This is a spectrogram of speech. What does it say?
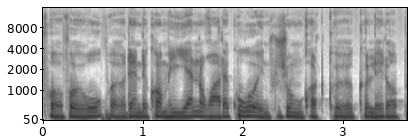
for, for Europa, og den, der kom i januar, der kunne inflationen godt køre, køre lidt op.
